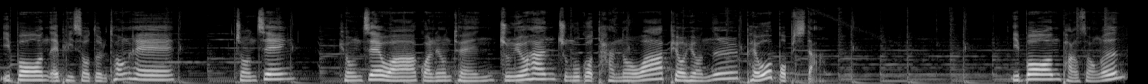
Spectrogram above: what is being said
이번 에피소드를 통해 전쟁, 경제와 관련된 중요한 중국어 단어와 표현을 배워봅시다. 이번 방송은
